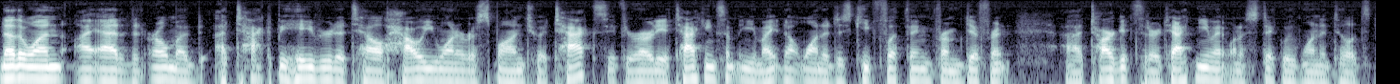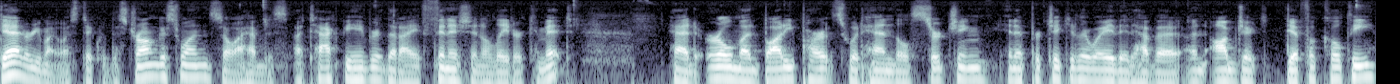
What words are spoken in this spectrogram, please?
Another one, I added an Erlmud attack behavior to tell how you want to respond to attacks. If you're already attacking something, you might not want to just keep flipping from different uh, targets that are attacking. You might want to stick with one until it's dead, or you might want to stick with the strongest one. So I have this attack behavior that I finish in a later commit. Had Erlmud body parts would handle searching in a particular way. They'd have a, an object difficulty.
